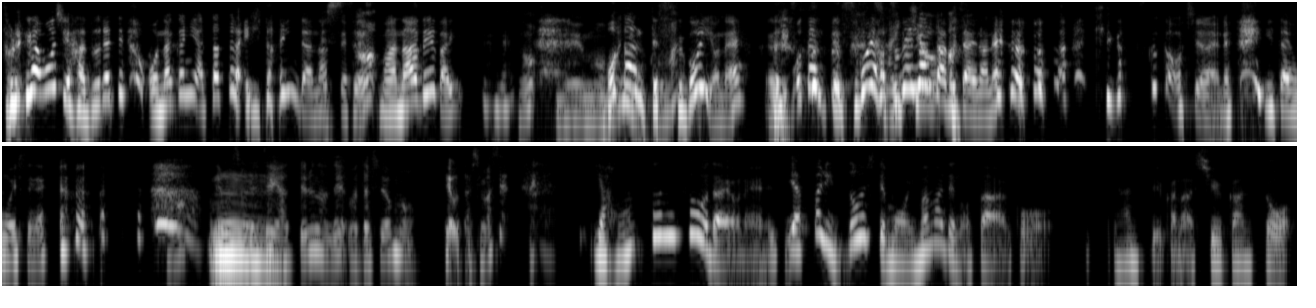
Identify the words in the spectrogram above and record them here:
それがもし外れてお腹に当たったら痛いんだなって。学べばいい。ね。ね、ボタンってすごいよ。よね。うんボタンってすごい発明なんだみたいなね。気がつくかもしれないね。痛い思いしてね。でもそれでやってるので、私はもう手を出しません。いや、本当にそうだよね。やっぱりどうしても今までのさ、こう、なんていうかな、習慣と、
